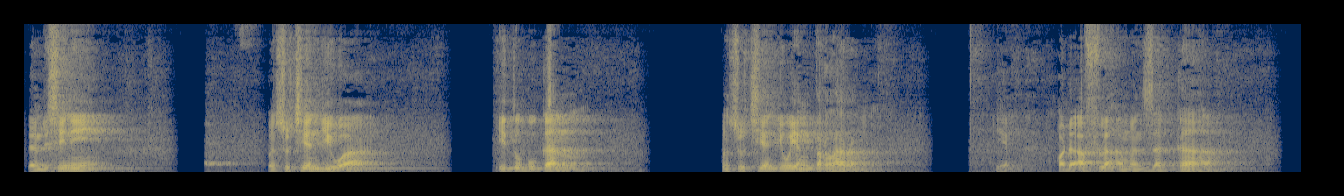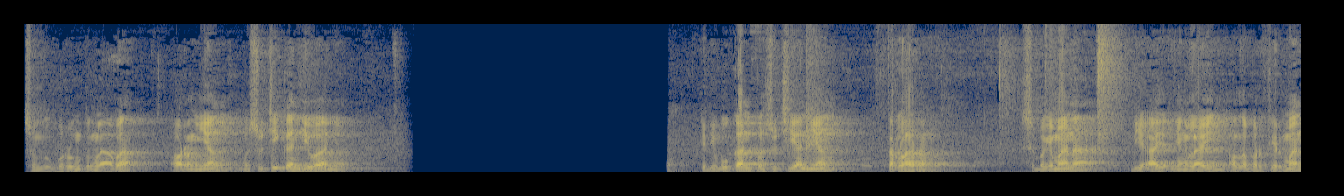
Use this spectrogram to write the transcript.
Dan di sini pensucian jiwa itu bukan pensucian jiwa yang terlarang ya pada aflaha man zakkaha sungguh beruntunglah apa orang yang mensucikan jiwanya jadi bukan pensucian yang terlarang. Sebagaimana di ayat yang lain Allah berfirman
